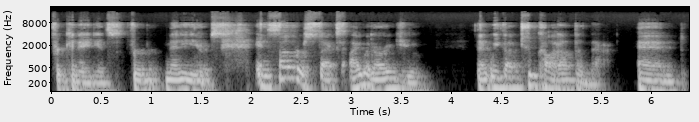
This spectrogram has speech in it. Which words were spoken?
for Canadians for many years. In some respects, I would argue that we got too caught up in that and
